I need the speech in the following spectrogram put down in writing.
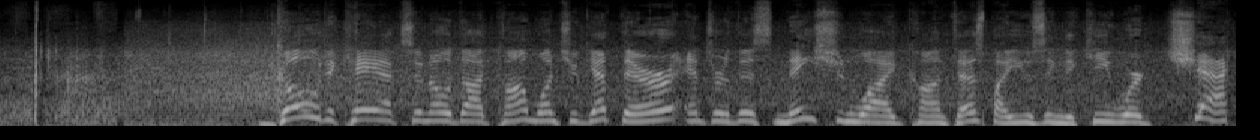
Go to KXNO.com. Once you get there, enter this nationwide contest by using the keyword check.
